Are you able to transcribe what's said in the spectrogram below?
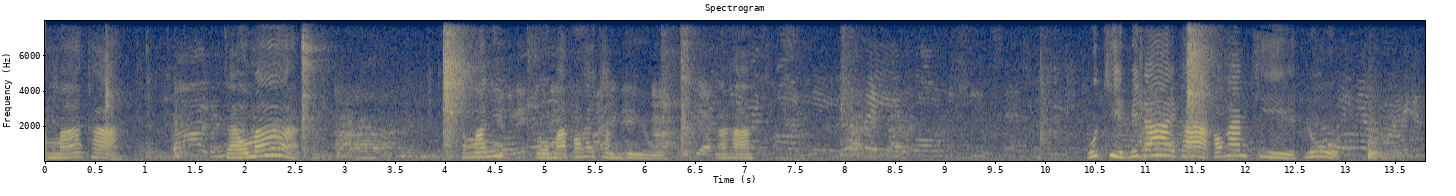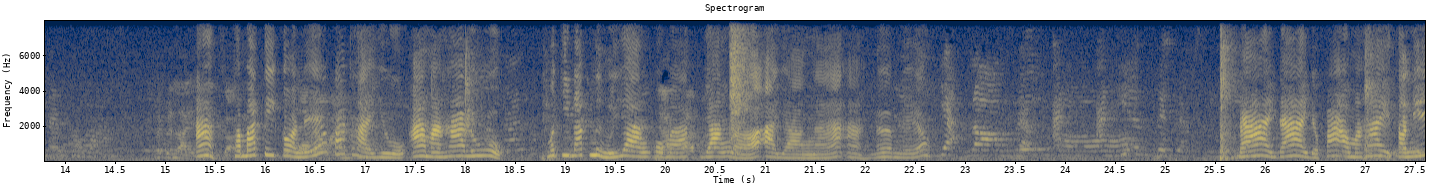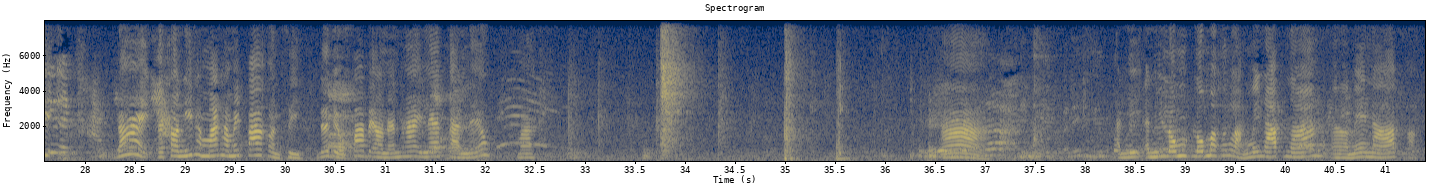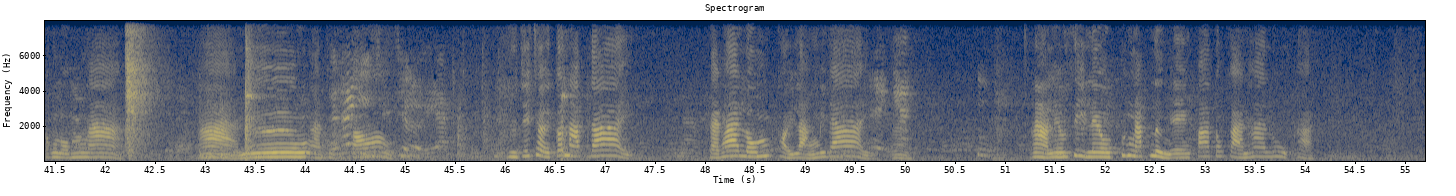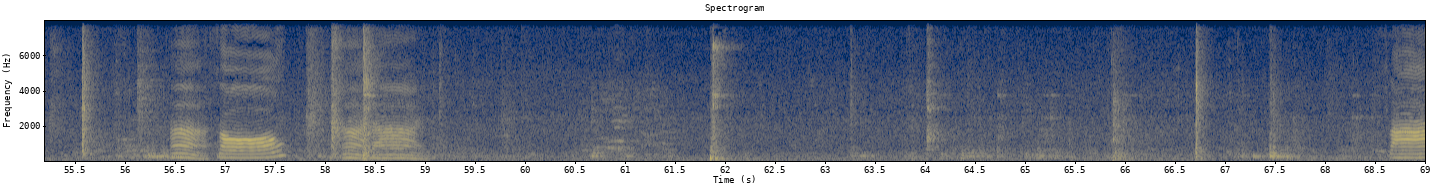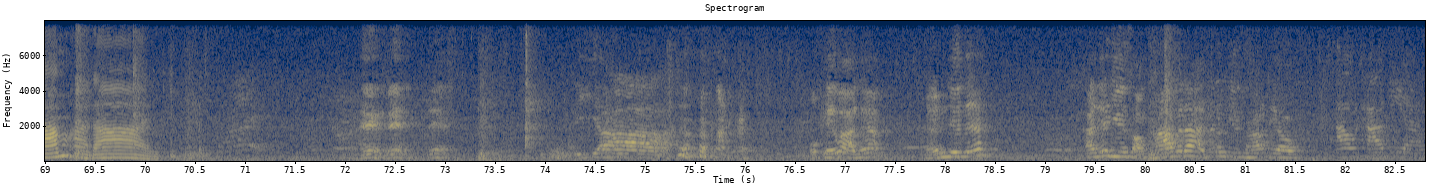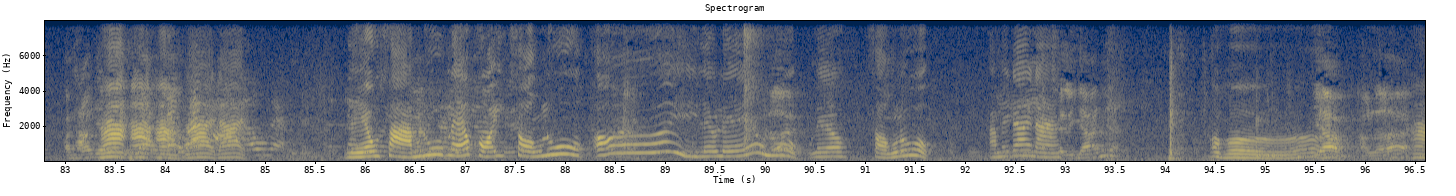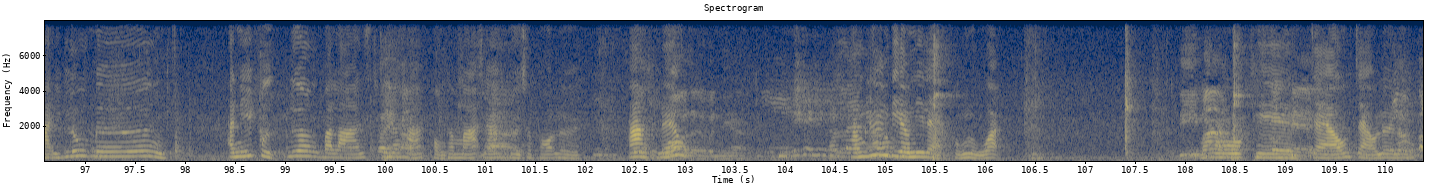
รรมะค่ะใช่ไปข้างหน้แจ๋วมากอ่าธรรมะนี่โรมาก็ให้ทำดิวอะนิดเดียวนะคะอะเด็กได้วุ้ขีดไม่ได้ค่ะ เขาห้ามขีดลูกไม่เป็นไรอะก่นธรรมะตีก่อนเร็วป้าถ่ายอยู่ อะมาห้าลูก เมื่อกี้นับหนึ่งหรือยังโปรมายังเหรอ อะยังนะ อะเริ่มแล้วอยากลองแบบ ได้ได้เดี๋ยวป้าเอามาให้ ตอนนี้ยืนขาได้ แต่ตอนนี้ธรรมะทำให้ป้าก่อนสิแล้วเดี๋ยวป้าไปเอานั้นให้แลกกันแล้วมาอ่าอันนี้อันนี้ล้มล้มมาข้างหลังไม่นับนะอ่าแม่นับอะต้องล้มข้างหน้า อ่าหนึ่งอะถูกต้องเฉยๆอะอยู่เฉยๆก็นับได้ แต่ถ้าล้มถอยหลังไม่ได้อะอ่าเร็วสิเร็วเพิ่งนับหนึ่งเองป้าต้องการห้าลูกค่ะ อ่าสองอ่าได้ สามอ่าได้เน่เน่เน่อียา โอเคป่ะอันเนี้ยไหนมันยืนเนี้ยอันเนี้ยยืนสองเท้าก็ได้ ไม่ต้องยืนเท้าเดียว เอาเท้าเดียวเอาเท้าเดียวอ่าอ่าอ่าได้ได้ เอาแบบ เร็วสามลูกแล้วขออีกสองลูกโอ้ยเร็วเร็วลูกเร็วสองลูกทำให้ได้นะเฉลิยะเนี่ยโอ้โหเยี่ยมเอาเลยอ่าอีกลูกหนึ่งอันนี้ฝึกเรื่องบาลานซ์ใช่ใช่ไหมครัคะบของธรรมะใช่นะโดยเฉพาะเลยอะเร็วเลยวันเนี้ยทำเรื่องเดียวนี่แหละของหนูอะดีมากโอเค แจ๋วแจ๋วเลยลูก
